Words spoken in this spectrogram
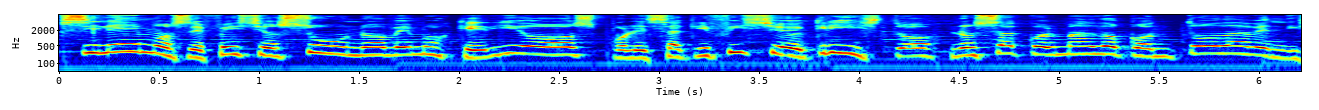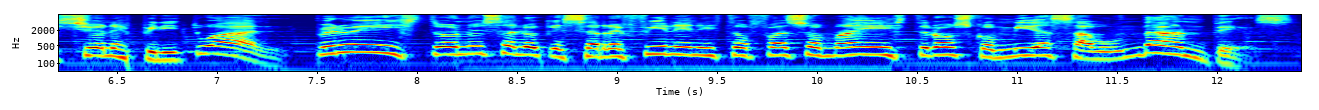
Si leemos Efesios 1, vemos que Dios, por el sacrificio de Cristo, nos ha colmado con toda bendición espiritual. Pero esto no es a lo que se refieren estos falsos maestros con vidas abundantes.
